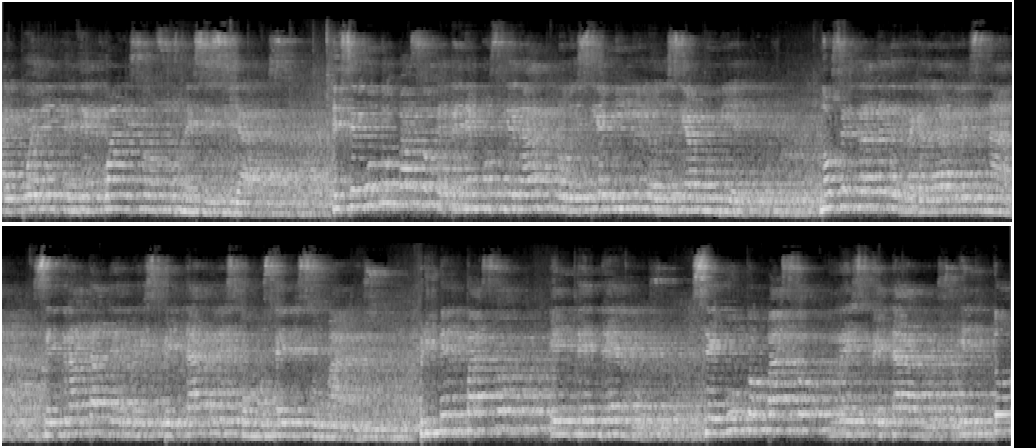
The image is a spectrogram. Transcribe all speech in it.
que pueda entender cuáles son sus necesidades. El segundo paso que tenemos que dar, lo decía Emilio y lo decía muy bien, no se trata de regalarles nada, se trata de respetarles como seres humanos. Primer paso, entenderlos. Segundo paso, respetarlos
